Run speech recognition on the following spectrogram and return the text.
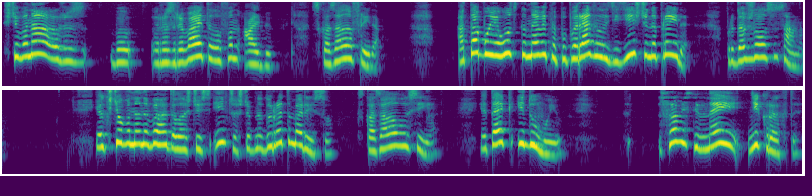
що вона роз... розриває телефон Альбі, сказала Фріда. А та боягузка навіть не попередила її, що не прийде, продовжила Сусана. Якщо вона не вигадала щось інше, щоб надурити Марісу, сказала Лусія. Я так і думаю. Совісті в неї ні крихти,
